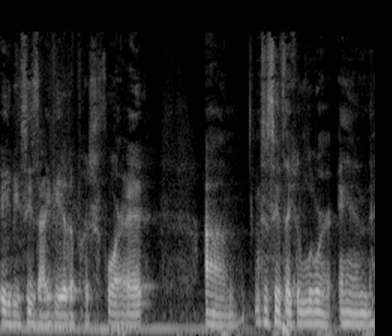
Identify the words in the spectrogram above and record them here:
ABC's idea to push for it um, to see if they could lure in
